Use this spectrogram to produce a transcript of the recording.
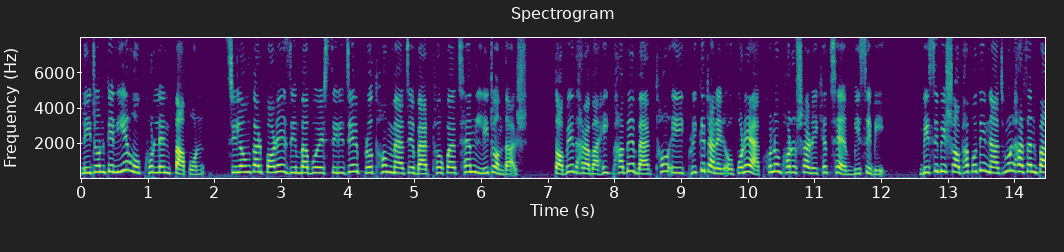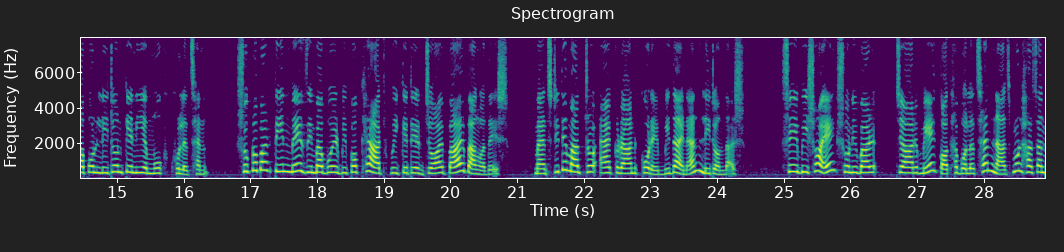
লিটনকে নিয়ে মুখ খুললেন পাপন। শ্রীলঙ্কার পরে জিম্বাবুয়ের সিরিজের প্রথম ম্যাচে ব্যর্থ হয়েছেন লিটন দাস। তবে ধারাবাহিকভাবে ব্যর্থ এই ক্রিকেটারের ওপরে এখনও ভরসা রেখেছে বিসিবি। বিসিবি সভাপতি নাজমুল হাসান পাপন লিটনকে নিয়ে মুখ খুলেছেন। শুক্রবার তিন মে জিম্বাবুয়ের বিপক্ষে আট উইকেটের জয় পায় বাংলাদেশ। ম্যাচটিতে মাত্র এক রান করে বিদায় নেন লিটন দাস। সেই বিষয়ে শনিবার চার মে কথা বলেছেন নাজমুল হাসান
